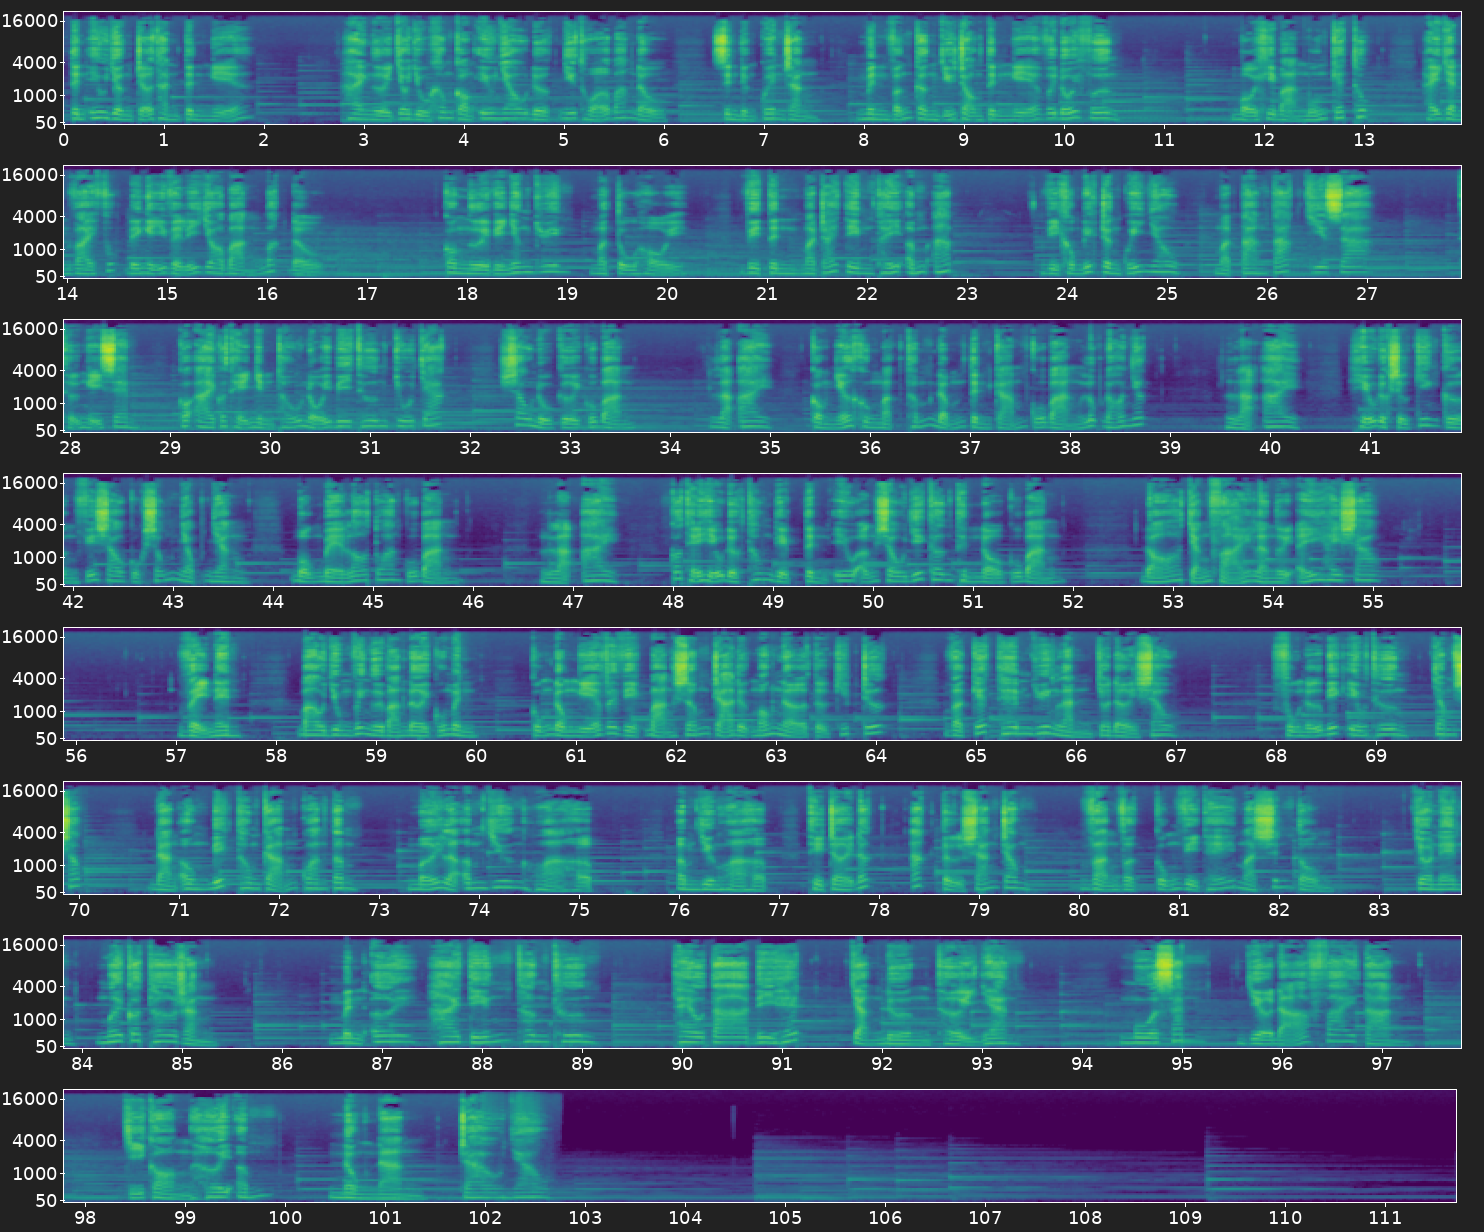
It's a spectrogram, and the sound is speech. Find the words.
tình yêu dần trở thành tình nghĩa. Hai người cho dù không còn yêu nhau được như thuở ban đầu, xin đừng quên rằng mình vẫn cần giữ trọn tình nghĩa với đối phương. Mỗi khi bạn muốn kết thúc, hãy dành vài phút để nghĩ về lý do bạn bắt đầu. Con người vì nhân duyên mà tụ hội, vì tình mà trái tim thấy ấm áp, vì không biết trân quý nhau mà tan tác chia xa thử nghĩ xem, có ai có thể nhìn thấu nỗi bi thương chua chát sau nụ cười của bạn? Là ai còn nhớ khuôn mặt thấm đẫm tình cảm của bạn lúc đó nhất? Là ai hiểu được sự kiên cường phía sau cuộc sống nhọc nhằn, bộn bề lo toan của bạn? Là ai có thể hiểu được thông điệp tình yêu ẩn sâu dưới cơn thịnh nộ của bạn? Đó chẳng phải là người ấy hay sao? Vậy nên bao dung với người bạn đời của mình, cũng đồng nghĩa với việc bạn sớm trả được món nợ từ kiếp trước và kết thêm duyên lành cho đời sau. Phụ nữ biết yêu thương, chăm sóc, đàn ông biết thông cảm, quan tâm mới là âm dương hòa hợp. Âm dương hòa hợp thì trời đất ắt tự sáng trong, vạn vật cũng vì thế mà sinh tồn. Cho nên mới có thơ rằng mình ơi, hai tiếng thân thương. Theo ta đi hết, chặng đường thời gian. Mùa xanh, giờ đã phai tàn. Chỉ còn hơi ấm, nồng nàn trao nhau.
